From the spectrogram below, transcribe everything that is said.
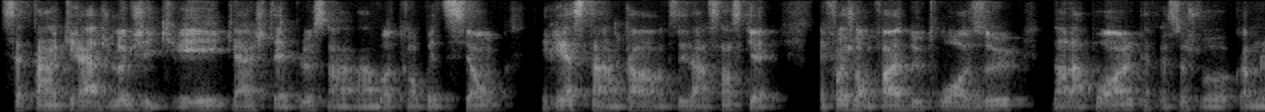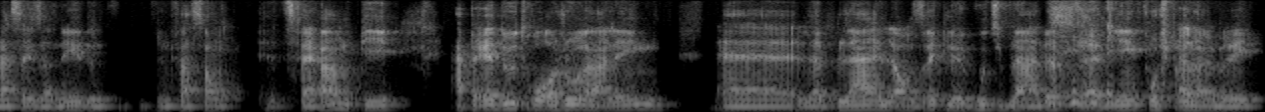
cet ancrage-là que j'ai créé quand j'étais plus en, mode compétition reste encore, dans le sens que des fois, je vais me faire deux, trois œufs dans la poêle, puis après ça, je vais comme l'assaisonner d'une façon différente. Puis après deux, trois jours en ligne, euh, le blanc, on dirait que le goût du blanc d'œuf revient, il faut que je prenne un break. Il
